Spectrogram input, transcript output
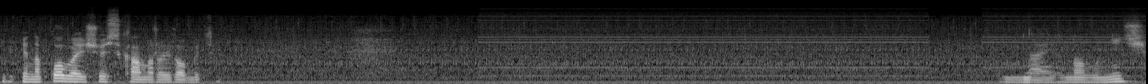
Тільки на поле і щось з камерою робиться. Да, знову ніч.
